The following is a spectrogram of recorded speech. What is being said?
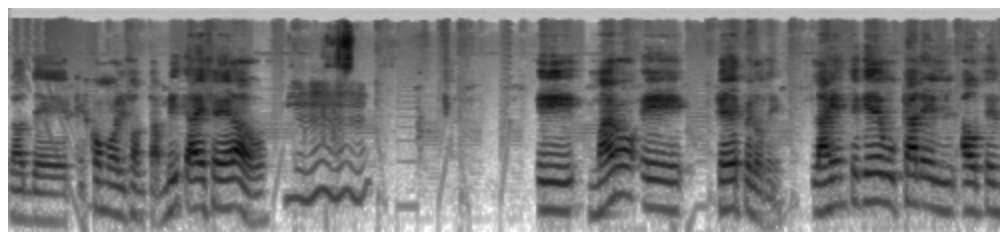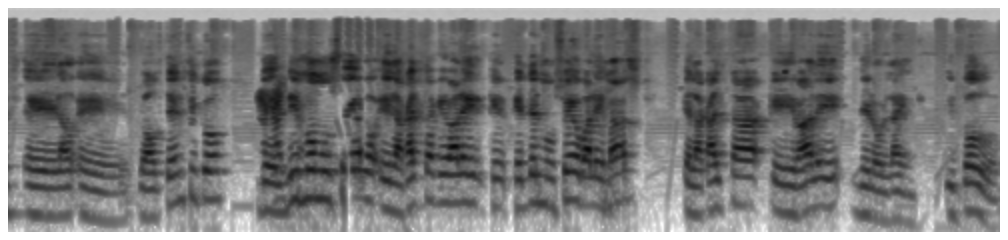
las de, que es como el fantasmita ese de lado. Y, mano, eh, qué despelote. La gente quiere buscar el eh, la- eh, lo auténtico del carta. mismo museo y la carta que vale que, que es del museo vale más que la carta que vale del online y todo.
